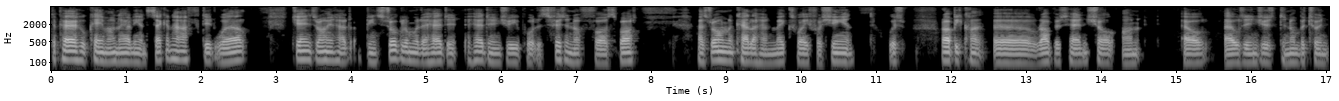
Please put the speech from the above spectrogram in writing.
The pair who came on early in the second half did well. James Ryan had been struggling with a head a head injury, but is fit enough for a spot. As Ronan Kelleher makes way for Sheehan, with Robbie uh, Robert Henshaw on out injured. The number 20,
